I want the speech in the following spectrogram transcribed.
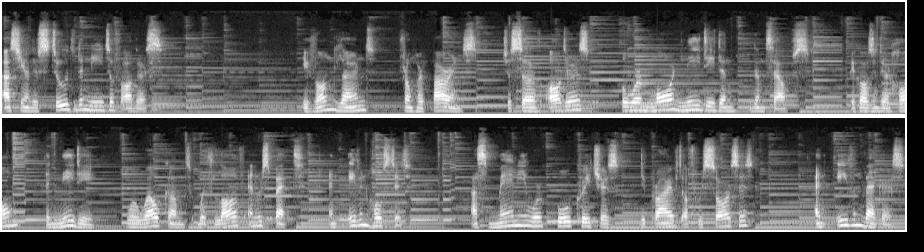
as she understood the needs of others. Yvonne learned from her parents to serve others who were more needy than themselves, because in their home the needy were welcomed with love and respect and even hosted, as many were poor creatures deprived of resources and even beggars,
